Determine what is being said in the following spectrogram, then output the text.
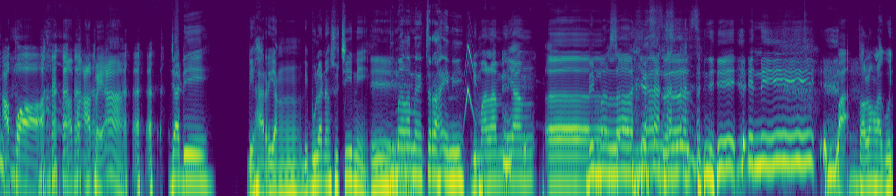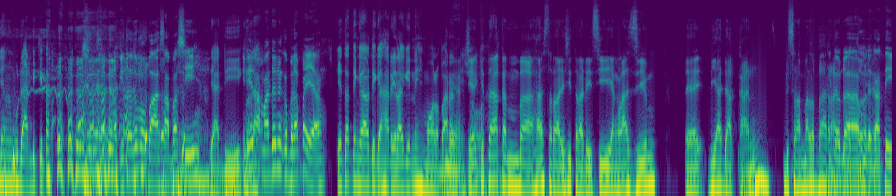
Apa? Apa APA? Jadi di hari yang di bulan yang suci ini, Di malam yang cerah ini. di malam yang eh, di malam yang sunyi ini. Pak, tolong lagunya yang mudaan dikit Pak. Kita tuh mau bahas apa sih? Jadi Ini kita, Ramadan yang keberapa ya? kita tinggal tiga hari lagi nih mau lebaran. insya Ya, Allah. kita akan membahas tradisi-tradisi yang lazim eh, diadakan di selama lebaran. Kita udah Betul. mendekati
